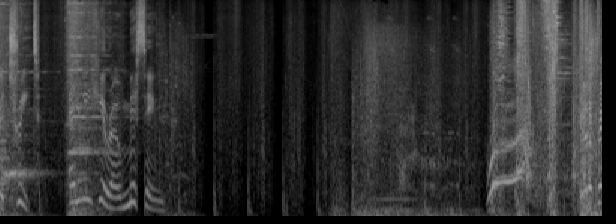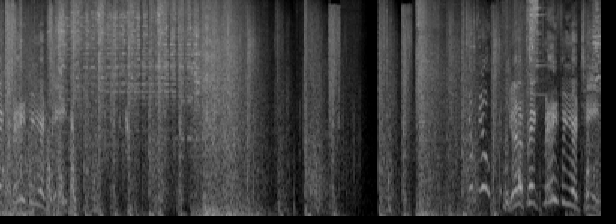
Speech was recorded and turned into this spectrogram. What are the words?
Retreat. Enemy hero missing. Gonna pick me for your team! Pew, pew. Gonna pick me for your team!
